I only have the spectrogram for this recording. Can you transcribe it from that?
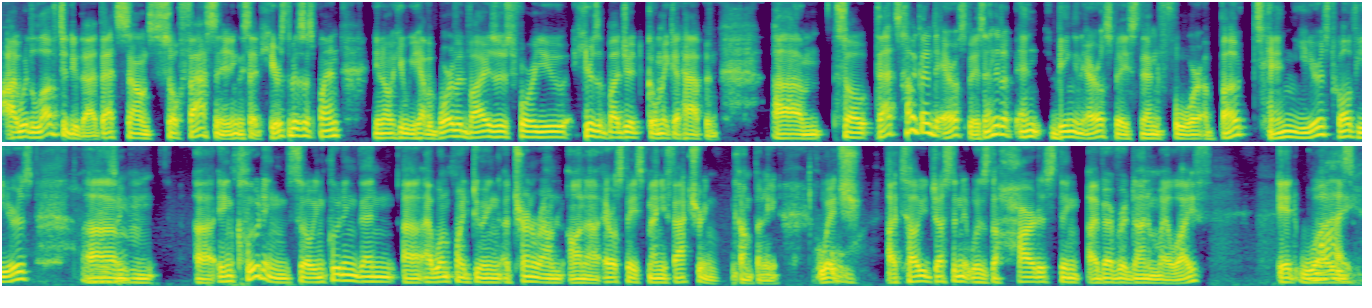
I would love to do that. That sounds so fascinating. They said, here's the business plan. You know, here we have a board of advisors for you. Here's a budget. Go make it happen. Um, so that's how I got into aerospace. I ended up en- being in aerospace then for about 10 years, 12 years. Um, uh, including so including then uh, at one point doing a turnaround on an aerospace manufacturing company, which I tell you, Justin, it was the hardest thing I've ever done in my life. It was Why?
